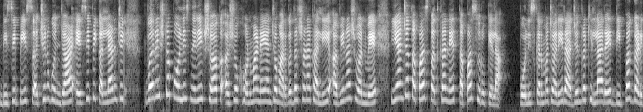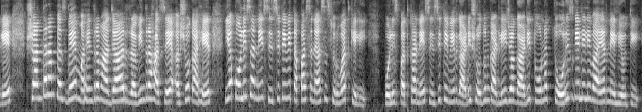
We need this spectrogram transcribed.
डीसीपी सचिन गुंजाळ एसीपी कल्याणजी वरिष्ठ पोलीस निरीक्षक अशोक होनमाने यांच्या मार्गदर्शनाखाली अविनाश वनवे यांच्या तपास पथकाने तपास सुरू केला. पोलीस कर्मचारी राजेंद्र खिल्लारे दीपक गडगे शांताराम कसबे महेंद्र माजार रवींद्र हासे अशोक आहेर या पोलिसांनी सीसीटीव्ही तपासण्यास सुरुवात केली. पोलीस पथकाने सीसीटीव्हीत गाडी शोधून काढली ज्या गाडीतून चोरीस गेलेली वायर नेली होती.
